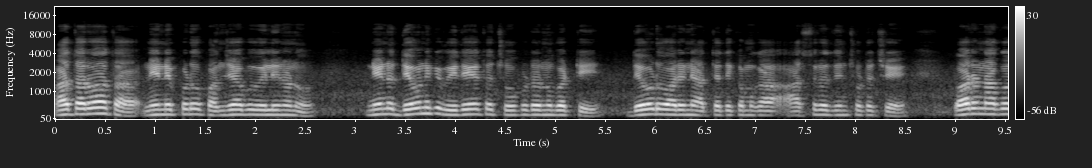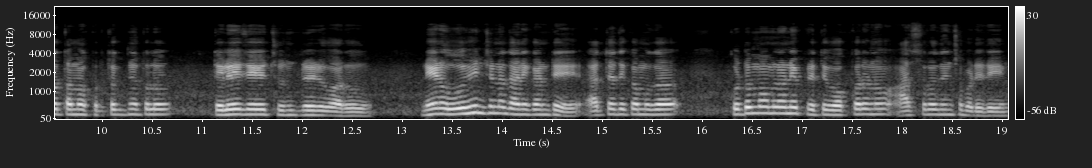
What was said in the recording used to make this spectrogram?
ఆ తర్వాత నేనెప్పుడు పంజాబ్ వెళ్ళినను. నేను దేవునికి విధేయత చూపుటను బట్టి దేవుడు వారిని అత్యధికముగా ఆశీర్వదించుటచే వారు నాకు తమ కృతజ్ఞతలు తెలియజేయుచుండేవారు. నేను ఊహించిన దానికంటే అత్యధికముగా కుటుంబంలోని ప్రతి ఒక్కరూ ఆశీర్వదించబడిరి.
